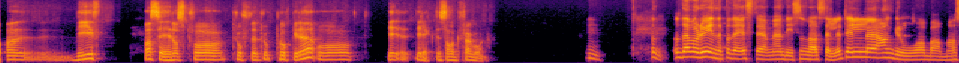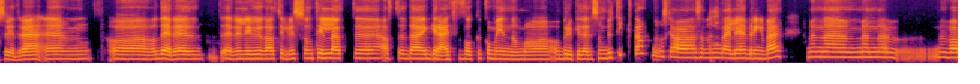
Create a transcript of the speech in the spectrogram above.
Og vi baserer oss på proffe plukkere og direktesalg fra gården. Mm. Og Der var du inne på det i sted med de som da selger til Angro, Obama osv. Um, Og, og dere, dere ligger jo da tydeligvis sånn til at, eh, at, det er greit for folk å komme innom og, og bruke dere som butikk, da, når man skal ha sånn en deilig bringebær. Men, eh, men, eh, men hva,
